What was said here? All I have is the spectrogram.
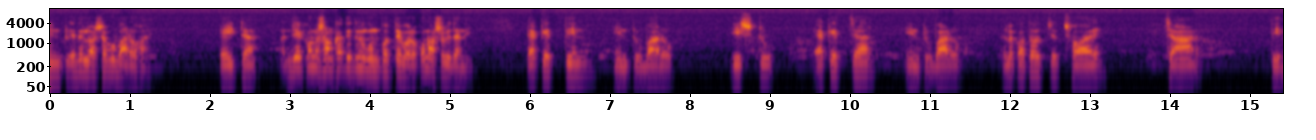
ইন্টু এদের লসাগু বারো হয়। এইটা, যে কোনো সংখ্যা দিয়ে তুমি গুণ করতে পারো, কোনো অসুবিধা নেই। একের তিন ইন্টু বারো ইস টু একের চার ইন্টু বারো, তাহলে কত হচ্ছে? ছয়, চার, তিন।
